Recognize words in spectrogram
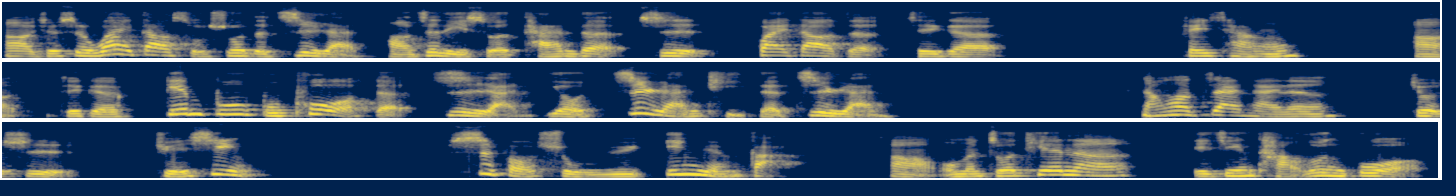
啊，就是外道所说的自然。好，这里所谈的是外道的这个非常啊，这个颠扑不破的自然，有自然体的自然。然后再来呢，就是觉性是否属于因缘法啊？我们昨天呢已经讨论过。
